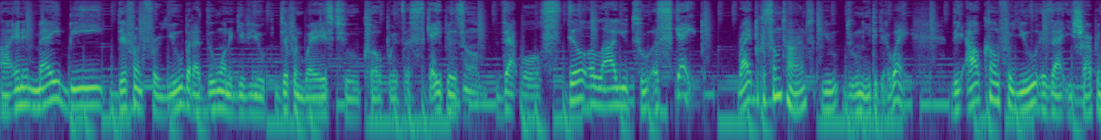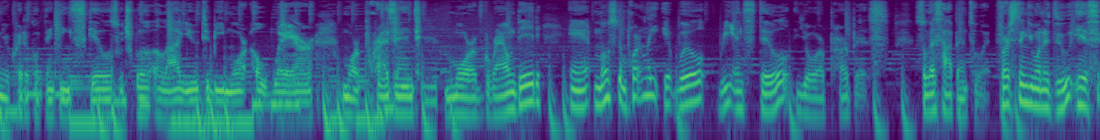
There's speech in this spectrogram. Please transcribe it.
Uh, and it may be different for you, but I do want to give you different ways to cope with escapism that will still allow you to escape right? Because sometimes you do need to get away. The outcome for you is that you sharpen your critical thinking skills, which will allow you to be more aware, more present, more grounded. And most importantly, it will reinstill your purpose. So let's hop into it. First thing you want to do is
